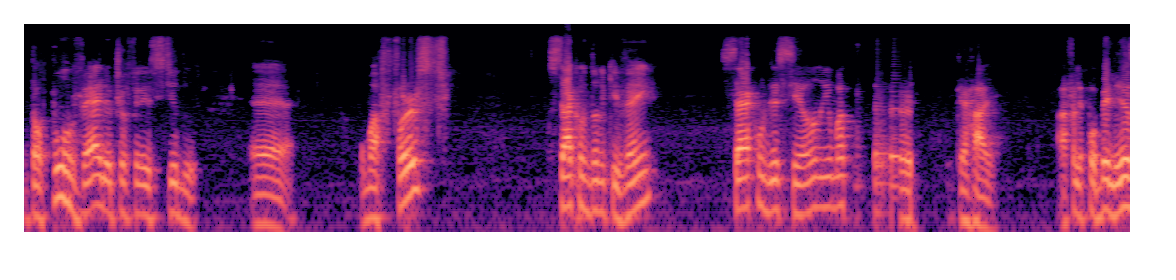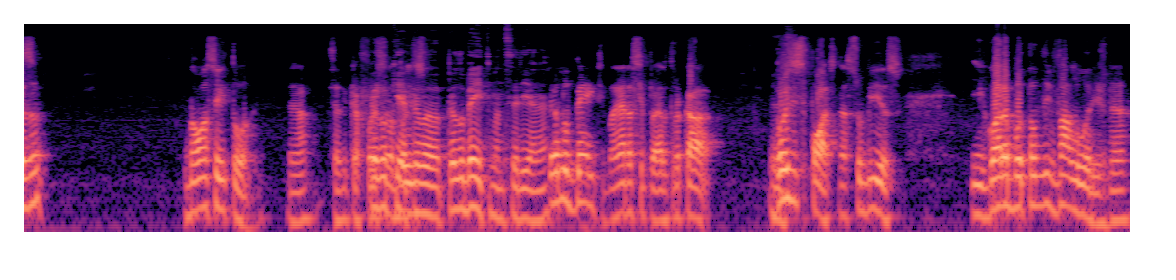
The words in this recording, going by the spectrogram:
Então, por velho, eu tinha oferecido é, uma first, second do ano que vem, second desse ano e uma third, que é high. Aí eu falei, pô, beleza. Não aceitou, né? Sendo que a first Pelo quê? dois- Pelo, pelo Bateman seria, né? pelo Bateman, era, tipo, era trocar dois spots, né? Subir isso. E agora botando em valores, né?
